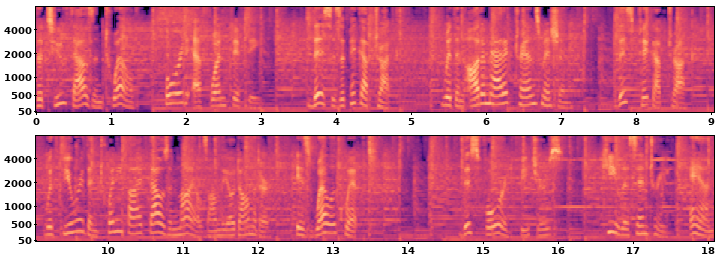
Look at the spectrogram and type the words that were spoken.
the 2012 Ford F-150. This is a pickup truck with an automatic transmission. This pickup truck, with fewer than 25,000 miles on the odometer, is well equipped. This Ford features keyless entry and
